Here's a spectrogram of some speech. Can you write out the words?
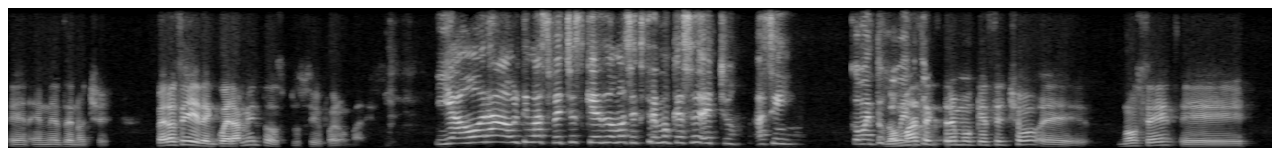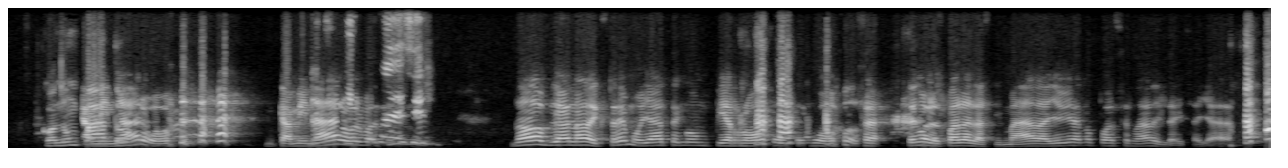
en, en Es de Noche. Pero sí, de encueramientos, pues sí, fueron varios. Y ahora, a últimas fechas, ¿qué es lo más extremo que has hecho? Así, como en tu Lo juventud. más extremo que has hecho, eh, no sé, eh, Con un pato. caminar o caminar o algo ¿Qué iba a así. decir? No, ya nada extremo, ya tengo un pie roto, tengo, o sea, tengo la espalda lastimada, yo ya no puedo hacer nada y la hice ya.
